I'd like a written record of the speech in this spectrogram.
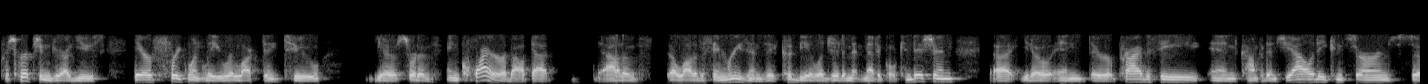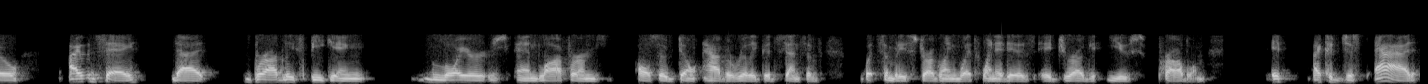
prescription drug use, they are frequently reluctant to, you know, sort of inquire about that out of a lot of the same reasons. It could be a legitimate medical condition, uh, you know, and there are privacy and confidentiality concerns. So I would say that broadly speaking, lawyers and law firms also don't have a really good sense of what somebody's struggling with when it is a drug use problem. If I could just add,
